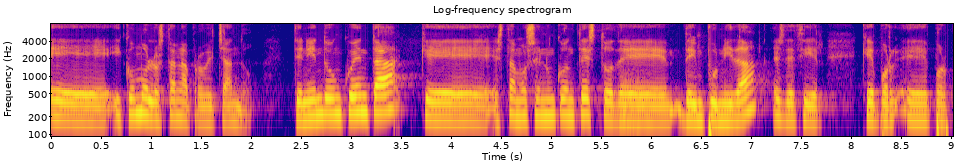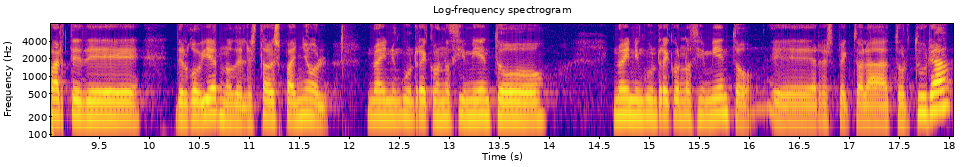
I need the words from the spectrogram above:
y cómo lo están aprovechando teniendo en cuenta que estamos en un contexto de, impunidad, es decir, que por, eh, parte de, del Gobierno del Estado español no hay ningún reconocimiento, no hay ningún reconocimiento eh, respecto a la tortura.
